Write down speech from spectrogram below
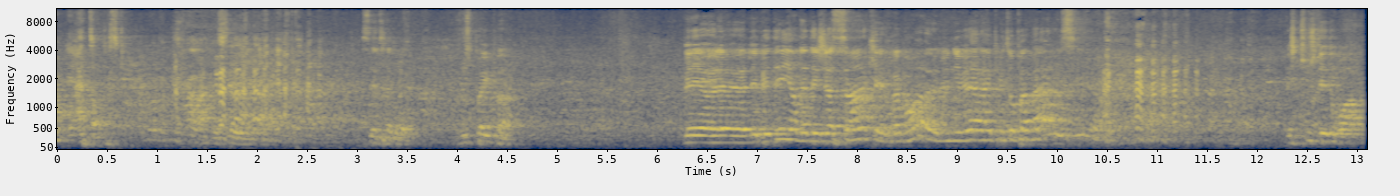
Non mais attends, parce que. C'est- C'est très drôle. Je vous spoil pas. Mais euh, les BD, il y en a déjà 5 et vraiment euh, l'univers est plutôt pas mal aussi. Et je touche des droits.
